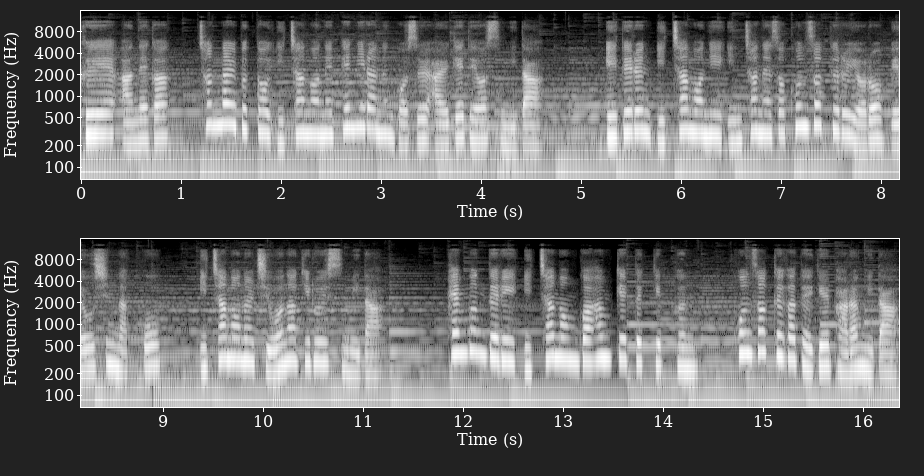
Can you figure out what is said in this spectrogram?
그의 아내가 첫날부터 2,000원의 팬이라는 것을 알게 되었습니다. 이들은 2,000원이 인천에서 콘서트를 열어 매우 신났고 2,000원을 지원하기로 했습니다. 팬분들이 2,000원과 함께 뜻깊은 콘서트가 되길 바랍니다.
